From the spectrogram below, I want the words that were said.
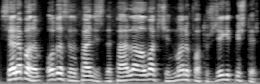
Serap Hanım odasının penceresinde perde almak için manifaturcuya gitmiştir.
